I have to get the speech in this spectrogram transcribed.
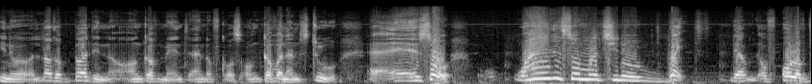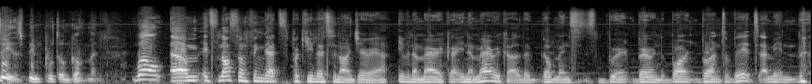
you know a lot of burden on government and of course on governance too. Uh, so why is there so much you know weight of all of this being put on government? Well, um, it's not something that's peculiar to Nigeria, even America. In America, the government is bearing the brunt, brunt of it. I mean, but,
